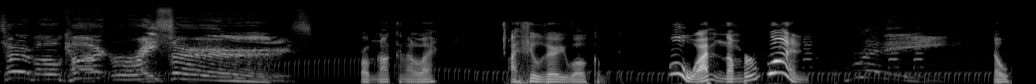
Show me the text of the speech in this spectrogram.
Turbo Kart Racers. Bro, I'm not gonna lie. I feel very welcome. Oh, I'm number one! Ready. No.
